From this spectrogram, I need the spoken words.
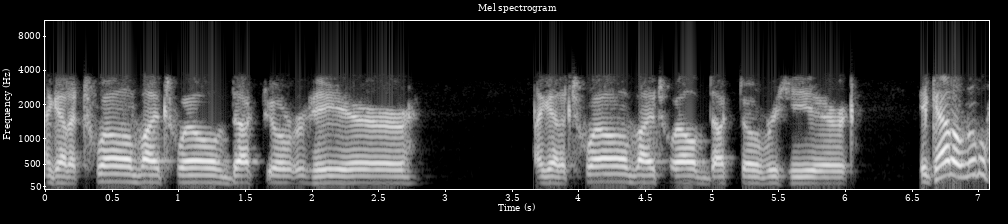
I got a 12 by 12 duct over here. I got a 12 by 12 duct over here. It got a little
